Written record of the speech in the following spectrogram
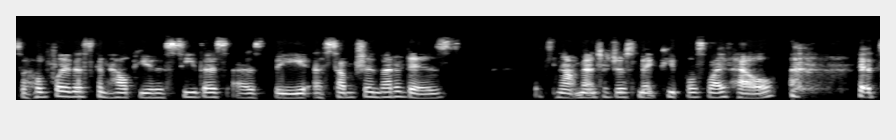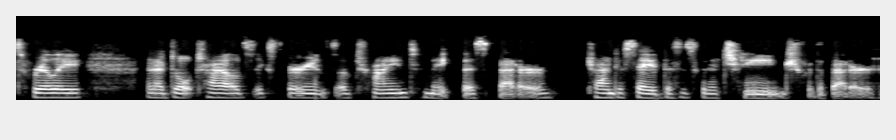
So hopefully this can help you to see this as the assumption that it is it's not meant to just make people's life hell. it's really an adult child's experience of trying to make this better, trying to say this is going to change for the better.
